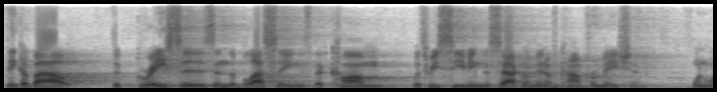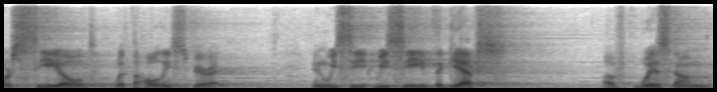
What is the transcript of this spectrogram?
think about the graces and the blessings that come with receiving the sacrament of confirmation, when we're sealed with the Holy Spirit, and we see, receive the gifts of wisdom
